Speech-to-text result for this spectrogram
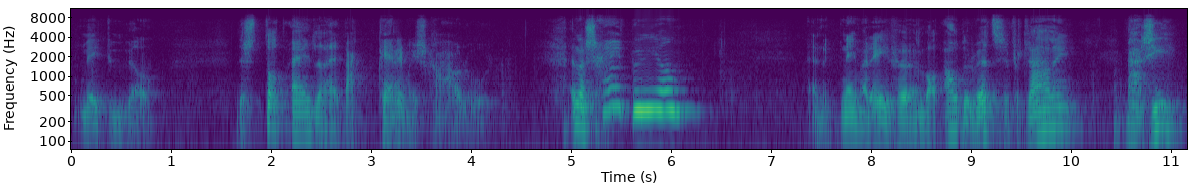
weet u wel. De stad Ijdelheid, waar kermis gehouden wordt. En dan schrijft Bunyan, en ik neem maar even een wat ouderwetse vertaling, maar zie,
